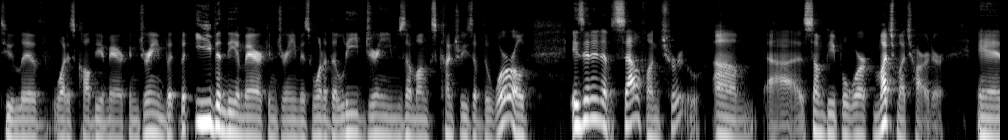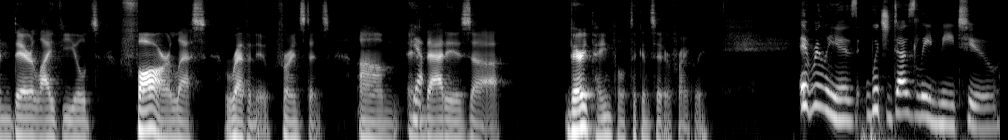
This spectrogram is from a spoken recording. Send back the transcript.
to live what is called the American dream. But but even the American dream is one of the lead dreams amongst countries of the world. Is in and of itself untrue. Um, uh, some people work much much harder, and their life yields far less revenue. For instance, um, and Yeah. that is uh, very painful to consider, frankly. It really is, which does lead me to,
